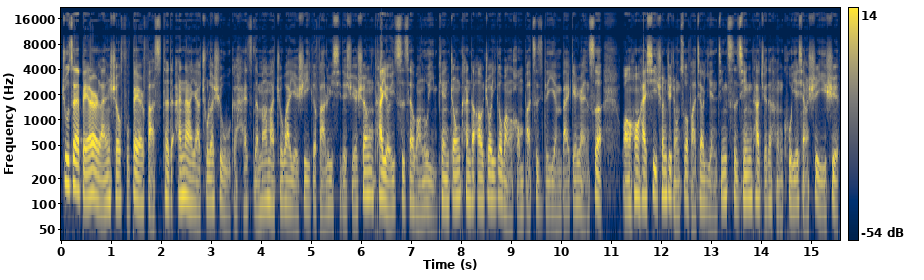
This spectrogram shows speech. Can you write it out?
住在北爱尔兰首府贝尔法斯特的安娜雅，除了是五个孩子的妈妈之外，也是一个法律系的学生。她有一次在网络影片中看到澳洲一个网红把自己的眼白给染色，网红还戏称这。种做法叫眼睛刺青，他觉得很酷，也想试一试。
